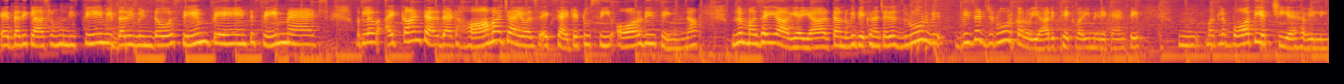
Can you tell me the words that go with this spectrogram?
ਇਦਾਂ ਦੀ ਕਲਾਸਰੂਮ ਹੁੰਦੀ ਸੇਮ ਇਦਾਂ ਦੀ window same paint same mats ਮਤਲਬ I can't tell that how much I was excited to see 올 these things ਨਾ। ਮਤਲਬ ਮਜ਼ਾ ਹੀ ਆ ਗਿਆ ਯਾਰ, ਤੁਹਾਨੂੰ ਵੀ ਦੇਖਣਾ ਚਾਹੀਦਾ। ਜ਼ਰੂਰ ਵਿਜ਼ਿਟ ਜ਼ਰੂਰ ਕਰੋ ਯਾਰ ਇੱਥੇ ਇੱਕ ਵਾਰੀ ਮੇਰੇ ਕਹਿਣ ਤੇ। ਮਤਲਬ ਬਹੁਤ ਹੀ ਅੱਛੀ ਹੈ ਹਵੇਲੀ।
